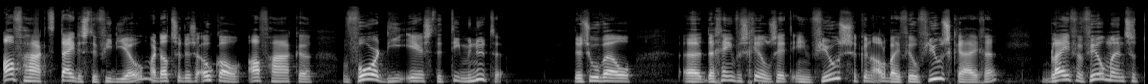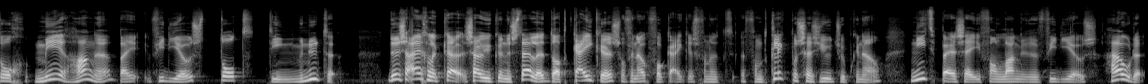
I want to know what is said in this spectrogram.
afhaakt tijdens de video, maar dat ze dus ook al afhaken voor die eerste 10 minuten. Dus hoewel eh, er geen verschil zit in views, ze kunnen allebei veel views krijgen, blijven veel mensen toch meer hangen bij video's tot 10 minuten. Dus eigenlijk eh, zou je kunnen stellen dat kijkers, of in elk geval kijkers van het, van het klikproces YouTube kanaal, niet per se van langere video's houden.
